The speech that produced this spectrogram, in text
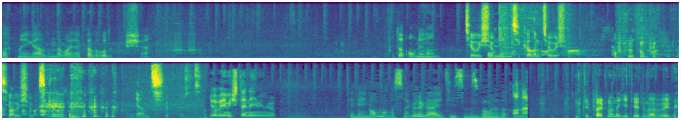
Bakmaya geldim de bayağı kalabalıkmış ya. Bu da o ne lan? Çavuşum O ne? çıkalım çavuşum. çavuşum çıkalım. Yanlış yapıyoruz. Yo benim hiç deneyimim yok. Deneyin olmamasına göre gayet iyisiniz bu arada. Ana! Departmana gidiyor değil mi böyle?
